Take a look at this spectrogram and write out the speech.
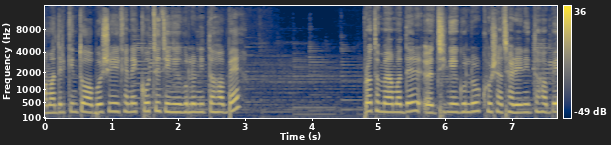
আমাদের কিন্তু অবশ্যই এখানে কচি ঝিঙেগুলো নিতে হবে। প্রথমে আমাদের ঝিঙেগুলোর খোসা ছাড়িয়ে নিতে হবে।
